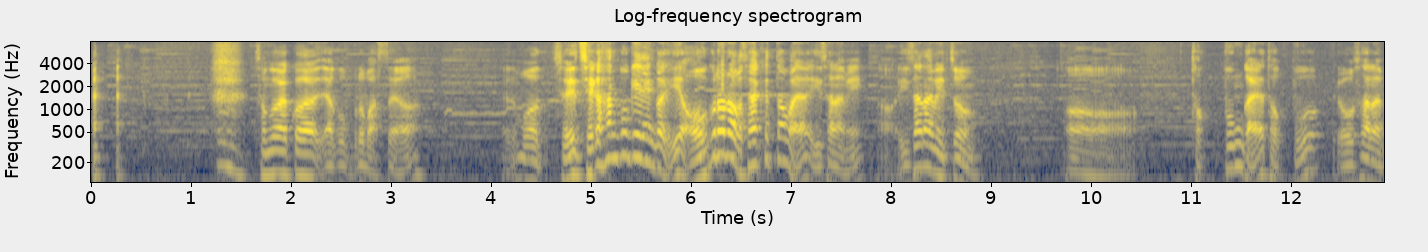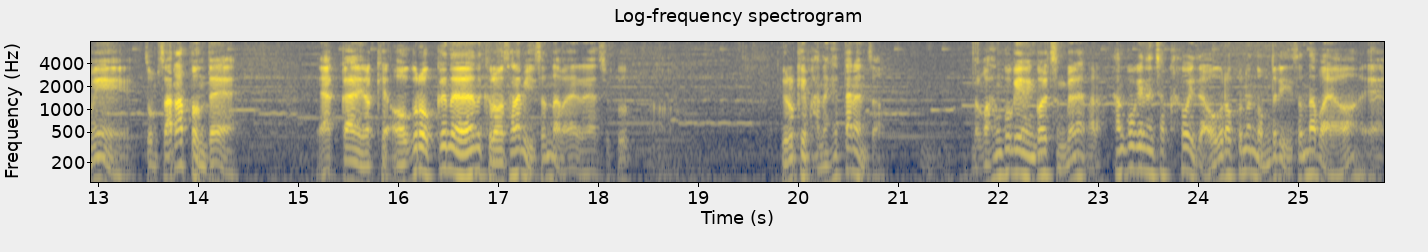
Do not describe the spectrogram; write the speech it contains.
성공할 거냐고 물어봤어요. 뭐 제, 제가 한국인인 거이 어그러라고 생각했던 거예요. 이 사람이 어, 이 사람이 좀 어, 덕부인가요? 덕부? 요 사람이 좀 쌀았던데 약간 이렇게 어그로 끄는 그런 사람이 있었나 봐요. 그래가지고 어, 이렇게 반응했다는 점. 너가 한국인인 걸 증명해봐라. 한국인인 척하고 이제 어그로 끄는 놈들이 있었나 봐요. 예.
